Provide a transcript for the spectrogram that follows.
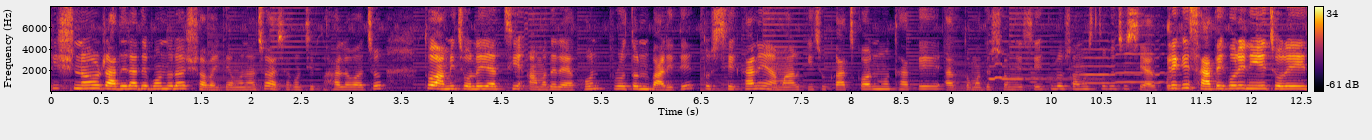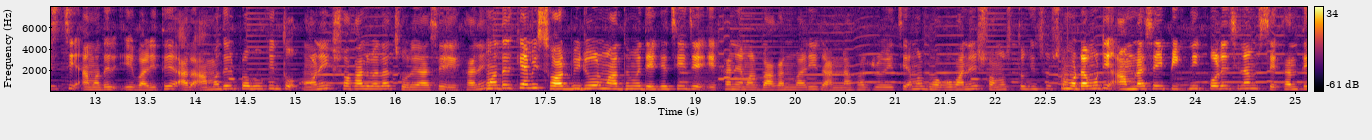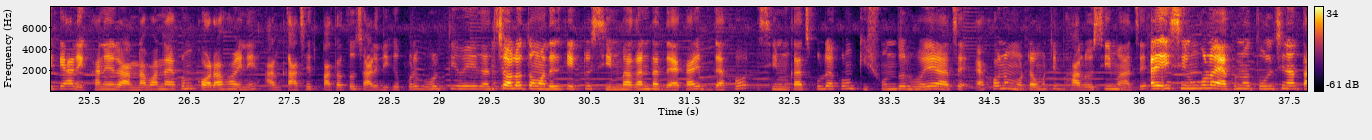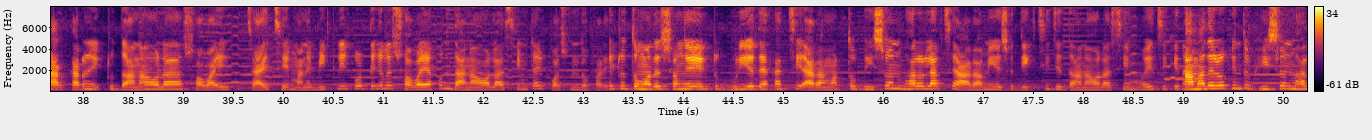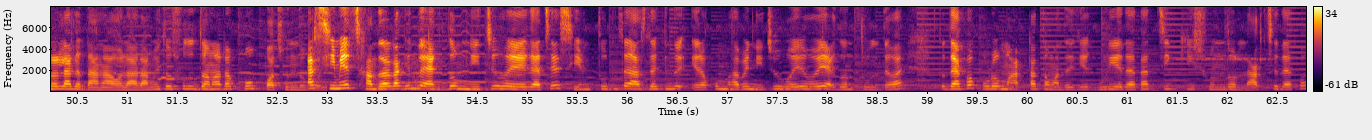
কৃষ্ণ, রাধে রাধে বন্ধুরা, সবাই কেমন আছো? আশা করছি ভালো আছো। তো আমি চলে যাচ্ছি আমাদের এখন পুরাতন বাড়িতে। তো সেখানে আমার কিছু কাজকর্ম থাকে আর তোমাদের সঙ্গে সেগুলো সমস্ত কিছু শেয়ার রেখে সাথে করে নিয়ে চলে এসেছি আমাদের এ বাড়িতে। আর আমাদের প্রভু কিন্তু অনেক সকালবেলা চলে আসে এখানে। আমাদেরকে আমি শর্ট ভিডিওর মাধ্যমে দেখেছি যে এখানে আমার বাগান বাড়ি, রান্নাঘর রয়েছে, আমার ভগবানের সমস্ত কিছু মোটামুটি আমরা সেই পিকনিক করেছিলাম সেখান থেকে আর এখানে রান্না বান্না এখন করা হয়নি। আর গাছের পাতা তো চারিদিকে পরে ভর্তি হয়ে গেছে। চলো তোমাদেরকে একটু সিম বাগানটা দেখাই। দেখো, সিম গাছগুলো এখন কি সুন্দর হয়ে আছে। এখনও মোটামুটি ভালো সিম আছে। আর এই সিমগুলো এখনও তুলছি না, তার কারণ একটু দানাওয়ালা সবাই চাইছে। মানে বিক্রি করতে গেলে সবাই এখন দানাওয়ালা সিমটাই পছন্দ করে। একটু তোমাদের সঙ্গে একটু ঘুরিয়ে দেখাচ্ছি। আর আমার তো ভীষণ ভালো লাগছে। আর আমি এসে দেখছি যে দানাওয়ালা সিম হয়েছে কিনা। আমাদেরও কিন্তু ভীষণ ভালো লাগে দানাওয়ালা। আর আমি তো শুধু দানাটা খুব পছন্দ আর সিমের ছাঁদরাটা কিন্তু একদম নিচু হয়ে গেছে। সিম তুলতে আসলে কিন্তু এরকম ভাবে নিচু হয়ে হয়ে একদম তুলতে হয়। তো দেখো পুরো মাঠটা তোমাদেরকে ঘুরিয়ে দেখাচ্ছি, কি সুন্দর লাগছে দেখো।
